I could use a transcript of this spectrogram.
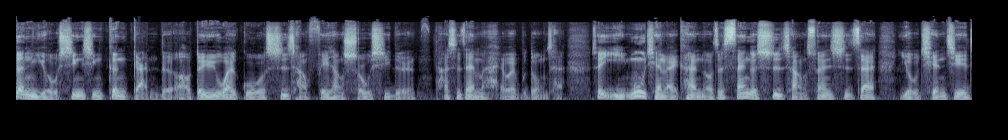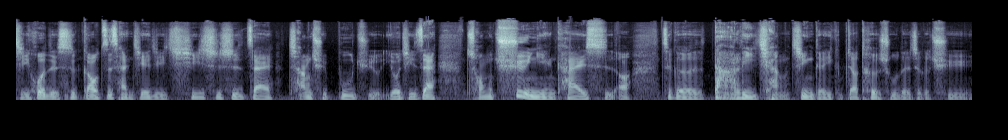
更有信心、更敢的啊，对于外国市场非常熟悉的人，他是在买海外不动产。所以以目前来看呢，这三个市场算是在有钱阶级或者是高资产阶级，其实是在长期布局，尤其在从去年开始啊，这个大力抢进的一个比较特殊的这个区域。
